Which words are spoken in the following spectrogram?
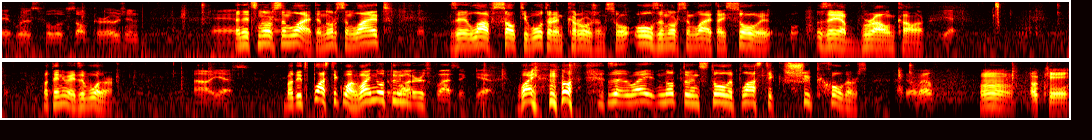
it was full of salt corrosion. And, And it's Northern Light. And Northern Light, they love salty water and corrosion. So all the Northern Light I saw, uh, they are brown color. Yeah. But anyway, the water. Oh yes. But it's plastic one. Why not The to? water is plastic. Yeah. Why not? The, why not to install a plastic sheet holders? I don't know. Hmm. Okay.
